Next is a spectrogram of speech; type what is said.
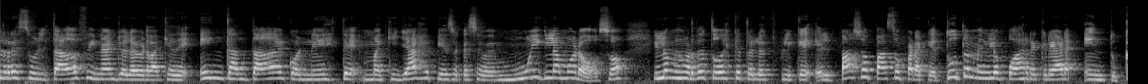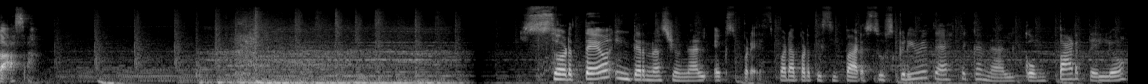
El resultado final. Yo la verdad quedé encantada con este maquillaje. Pienso que se ve muy glamoroso. Y lo mejor de todo es que te lo expliqué el paso a paso para que tú también lo puedas recrear en tu casa. Sorteo Internacional Express. Para participar, suscríbete a este canal, compártelo,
